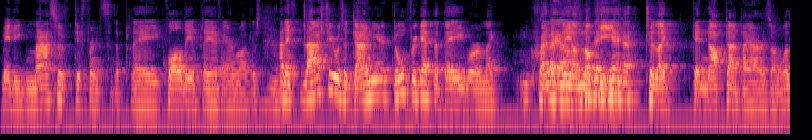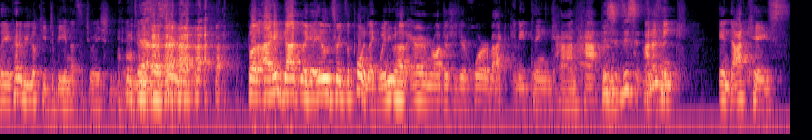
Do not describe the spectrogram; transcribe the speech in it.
made a massive difference to the play quality of play of Aaron Rodgers. Mm. And if last year was a down year, don't forget that they were like incredibly Playoff. unlucky Yeah. to like get knocked out by Arizona. Well, they're incredibly lucky to be in that situation. Yeah. But I think that like illustrates the point. Like when you have Aaron Rodgers as your quarterback, anything can happen. This is- this is- and I think in that case,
